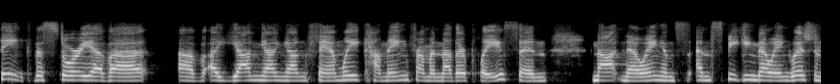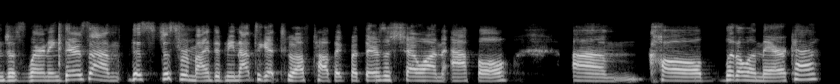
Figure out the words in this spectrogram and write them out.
think. The story of a of a young, young, young family coming from another place and not knowing and and speaking no English and just learning. There's um this just reminded me not to get too off topic, but there's a show on Apple um called Little America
